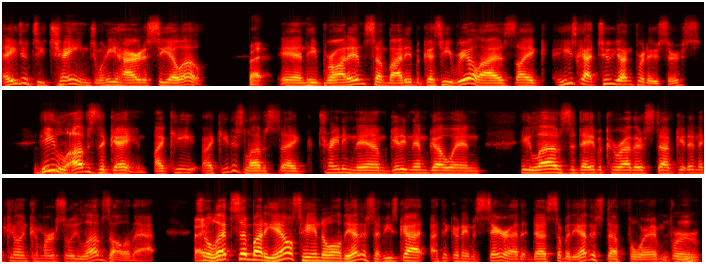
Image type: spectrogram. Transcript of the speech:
agency changed when he hired a COO. Right. And he brought in somebody because he realized like he's got two young producers. Mm-hmm. He loves the game. Like he like he just loves like training them, getting them going. He loves the David Carothers stuff, getting a killing commercial. He loves all of that. Right. So let somebody else handle all the other stuff. He's got, I think her name is Sarah, that does some of the other stuff for him mm-hmm. for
